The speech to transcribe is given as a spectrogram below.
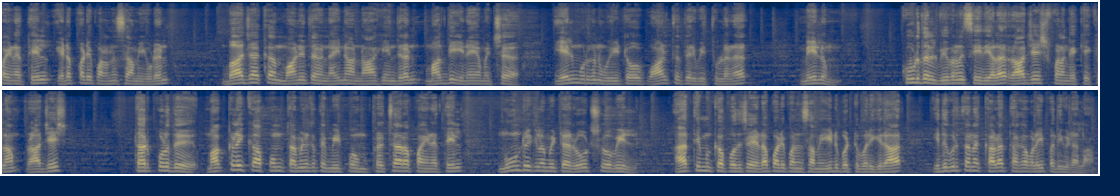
பயணத்தில் எடப்பாடி பழனிசாமியுடன் பாஜக மாநில நைனா நாகேந்திரன் மத்திய இணையமைச்சர் ஏல்முருகன் உள்ளிட்டோர் வாழ்த்து தெரிவித்துள்ளனர். மேலும் கூடுதல் விவரண செய்தியாளர் ராஜேஷ் வழங்க கேட்கலாம். ராஜேஷ் தற்பொழுது மக்களை காப்போம் தமிழகத்தை மீட்போம் பிரச்சார பயணத்தில் மூன்று கிலோமீட்டர் ரோட் ஷோவில் அதிமுக பொதுச்செயலர் எடப்பாடி பழனிசாமி ஈடுபட்டு வருகிறார். இது குறித்தான கள தகவலை பதிவிடலாம்.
